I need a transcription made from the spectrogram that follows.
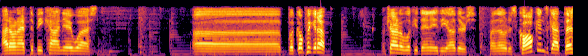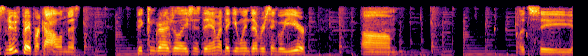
I don't have to be Kanye West. Uh, but go pick it up. I'm trying to look at any of the others. If I notice, Calkins got best newspaper columnist. Big congratulations to him. I think he wins every single year. Um, let's see.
